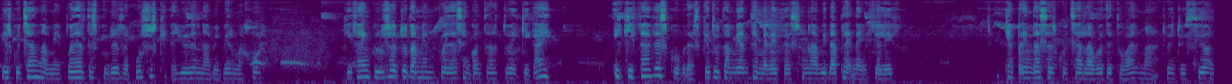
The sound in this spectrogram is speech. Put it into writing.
y escuchándome puedas descubrir recursos que te ayuden a vivir mejor. Quizá incluso tú también puedas encontrar tu Ikigai y quizá descubras que tú también te mereces una vida plena y feliz. Que aprendas a escuchar la voz de tu alma, tu intuición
